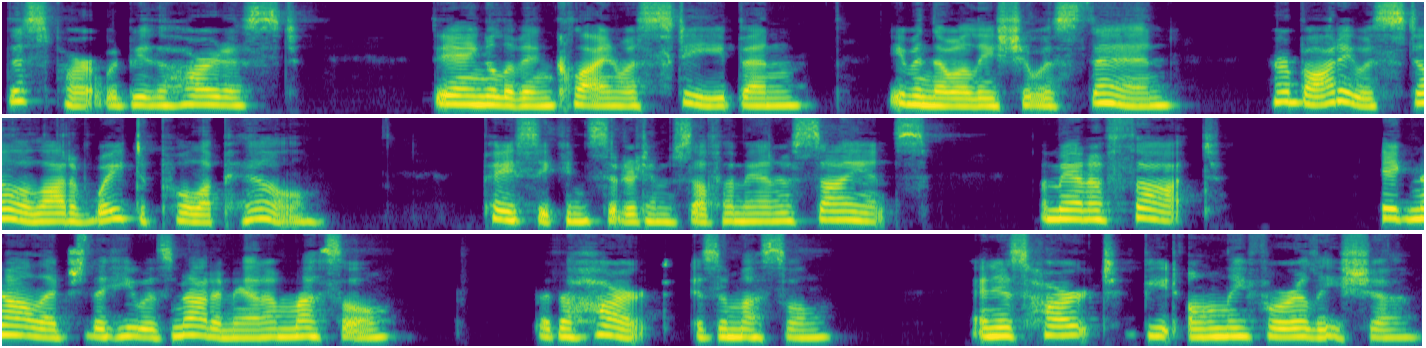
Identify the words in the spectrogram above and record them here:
This part would be the hardest. The angle of incline was steep, and even though Alisha was thin, her body was still a lot of weight to pull uphill. Pacey considered himself a man of science, a man of thought. He acknowledged that he was not a man of muscle, but the heart is a muscle, and his heart beat only for Alisha.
